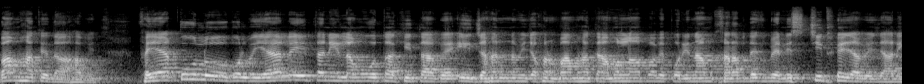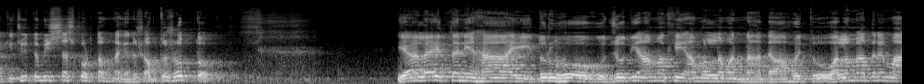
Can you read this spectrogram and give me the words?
বাম হাতে দেওয়া হবে। ফেয়াকুলো, বলবে ইয়ালেই তানি লামোতা কিতাবে। এই জাহান্নামী যখন বাম হাতে আমল নামা পাবে, পরিণাম খারাপ দেখবে, নিশ্চিত হয়ে যাবে যে, আরে, কিছুই তো বিশ্বাস করতাম না, কিন্তু সব তো সত্য। ইয়ালাইতানি হাই দুর্ভোগ, যদি আমাকে আমল নামার না দেওয়া হয়তো ওয়ালামাদরে মা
